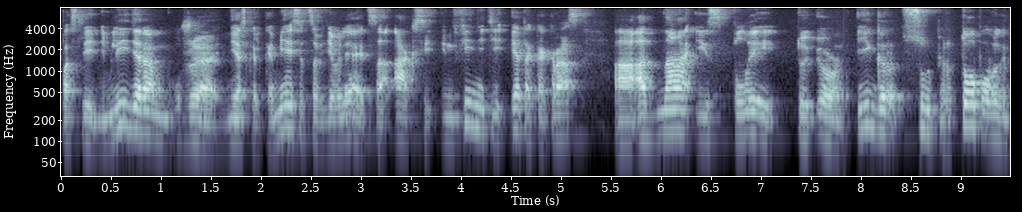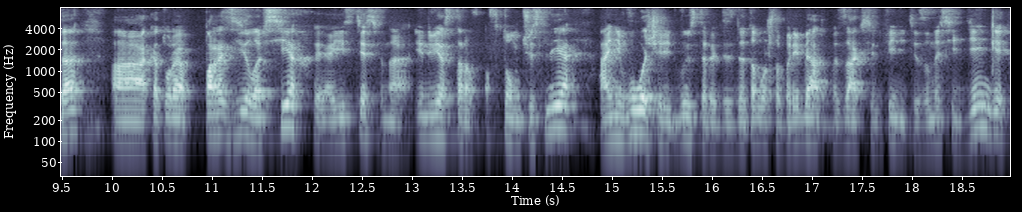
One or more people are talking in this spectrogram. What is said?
последним лидером уже несколько месяцев является Axie Infinity. Это как раз а, одна из Play to Earn игр, супер топовых, да, а, которая поразила всех, э, естественно, инвесторов в том числе. Они в очередь выстроились для того, чтобы ребятам из Axie Infinity заносить деньги.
